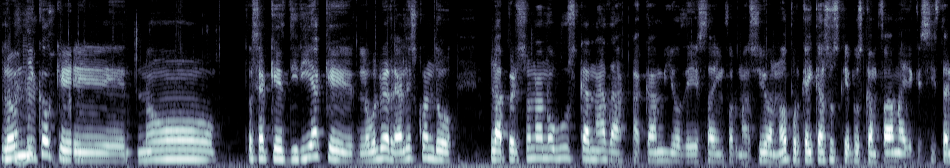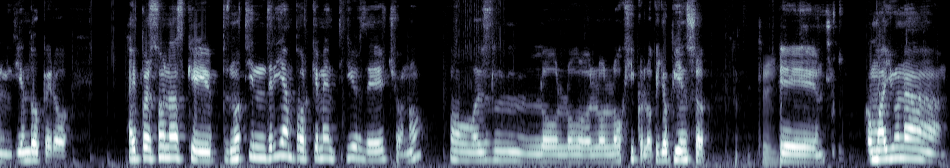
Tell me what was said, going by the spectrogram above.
Lo único que no. O sea, que diría que lo vuelve real es cuando la persona no busca nada a cambio de esa información, ¿no? Porque hay casos que buscan fama y de que sí están mintiendo, pero hay personas que pues, no tendrían por qué mentir, de hecho, ¿no? O es lo, lo- lo lógico, lo que yo pienso. Ok. Eh, como hay una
